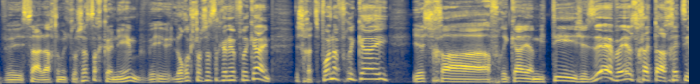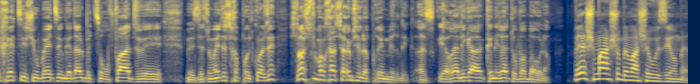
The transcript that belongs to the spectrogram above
וסאלח, זאת אומרת שלושה שחקנים, ולא רק שלושה שחקנים אפריקאים, יש לך צפון אפריקאי, יש לך אפריקאי אמיתי שזה, ויש לך את החצי חצי שהוא בעצם גדל בצרפת ו... וזה, זאת אומרת יש לך פה את כל זה, שלושת מלכי השערים של הפרמייר ליג, אז הליגה כנראה הטובה בעולם. ויש משהו במה שעוזי אומר.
